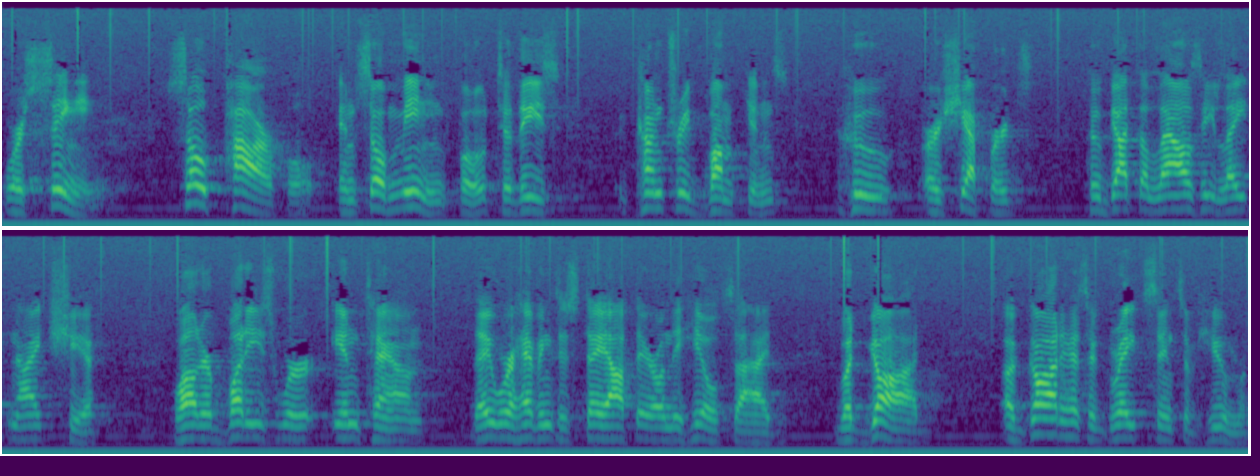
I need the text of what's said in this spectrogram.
were singing so powerful and so meaningful to these country bumpkins who are shepherds who got the lousy late night shift while their buddies were in town. They were having to stay out there on the hillside. But God, uh, God has a great sense of humor.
